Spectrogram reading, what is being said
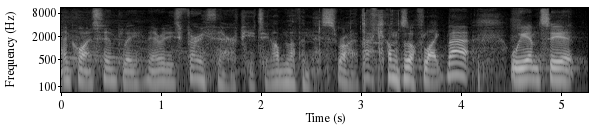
And quite simply, there it is, very therapeutic. I'm loving this. Right, that comes off like that. We empty it,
